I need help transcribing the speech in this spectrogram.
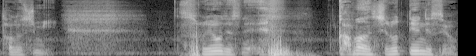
楽しみ。それをですね 我慢しろって言うんですよ。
